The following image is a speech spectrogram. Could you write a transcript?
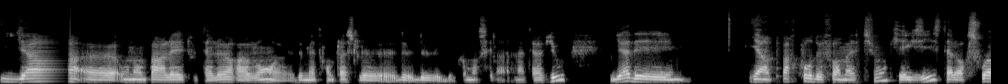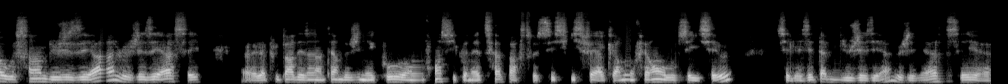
il y a, euh, on en parlait tout à l'heure avant euh, de mettre en place le, de, commencer l'interview, il y a des, il y a un parcours de formation qui existe. Alors soit au sein du GZA, le GZA c'est la plupart des internes de gynéco en France, ils connaissent ça parce que c'est ce qui se fait à Clermont-Ferrand au CICE. C'est les étapes du GZA. Le GZA, c'est euh,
